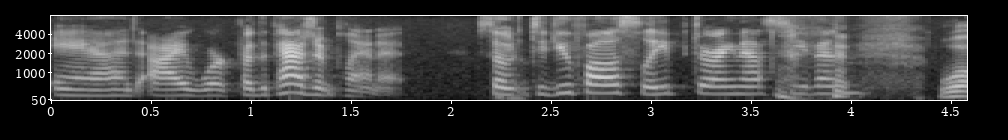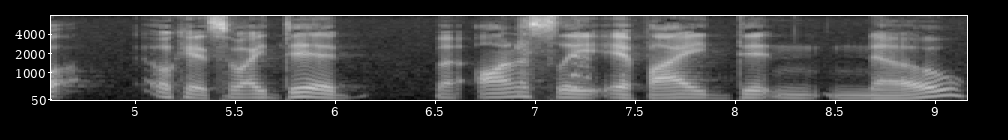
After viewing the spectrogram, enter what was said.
and I work for the Pageant Planet. So, hmm. did you fall asleep during that, Stephen? well, okay, so I did, but honestly, if I didn't know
